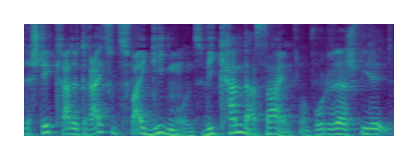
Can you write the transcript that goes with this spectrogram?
Da steht gerade 3 zu 2 gegen uns. Wie kann das sein? Obwohl du das Spiel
